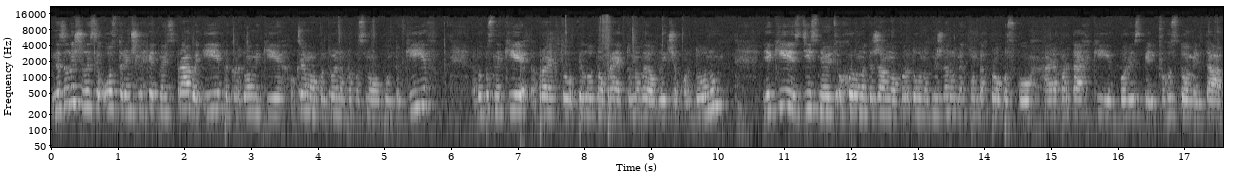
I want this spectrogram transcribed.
Не залишилися осторонь шляхетної справи і прикордонники окремого контрольно-пропускного пункту Київ, випускники проекту пілотного проекту Нове обличчя кордону, які здійснюють охорону державного кордону в міжнародних пунктах пропуску аеропортах Київ, Бориспіль, Гостомель та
